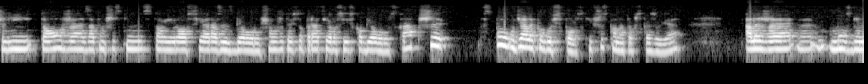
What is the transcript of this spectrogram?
czyli tą, że za tym wszystkim stoi Rosja razem z Białorusią, że to jest operacja rosyjsko-białoruska przy współudziale kogoś z Polski, wszystko na to wskazuje, ale że y, mózgiem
